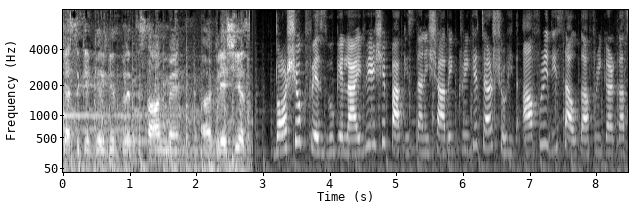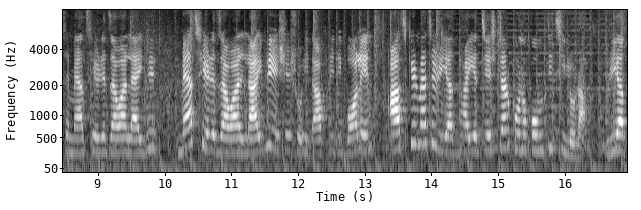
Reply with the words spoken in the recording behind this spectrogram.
जैसे कि गिलगित बल्तिस्तान में ग्लेशियर्स দর্শক ফেসবুকে লাইভে এসে পাকিস্তানি সাবেক ক্রিকেটার শহীদ আফ্রিদি সাউথ আফ্রিকার কাছে ম্যাচ হেরে যাওয়া লাইভে ম্যাচ হেরে যাওয়ার লাইভে এসে শহীদ আফ্রিদি বলেন, আজকের ম্যাচে রিয়াদ ভাইয়ের চেষ্টার কোনো কমতি ছিল না। রিয়াদ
